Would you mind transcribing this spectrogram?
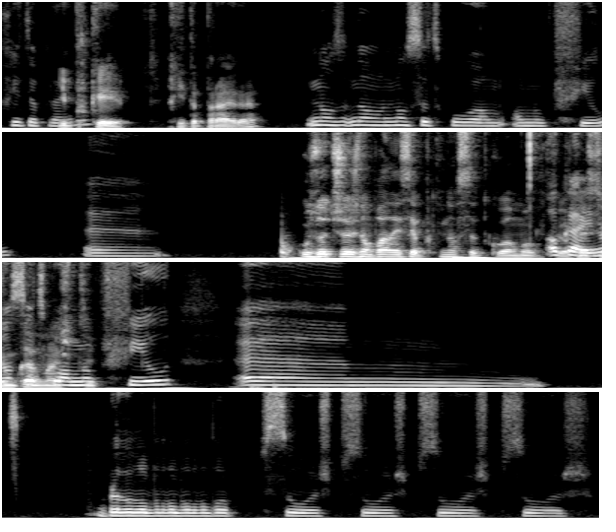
Rita Pereira. E porquê? Rita Pereira? Não, não, não se adequou ao, ao meu perfil. Uh... Os outros dois não podem ser porque não se adequou ao meu perfil. Ok, não um se adequou ao meu perfil. Um, blá, blá, blá, pessoas, pessoas, pessoas, pessoas.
